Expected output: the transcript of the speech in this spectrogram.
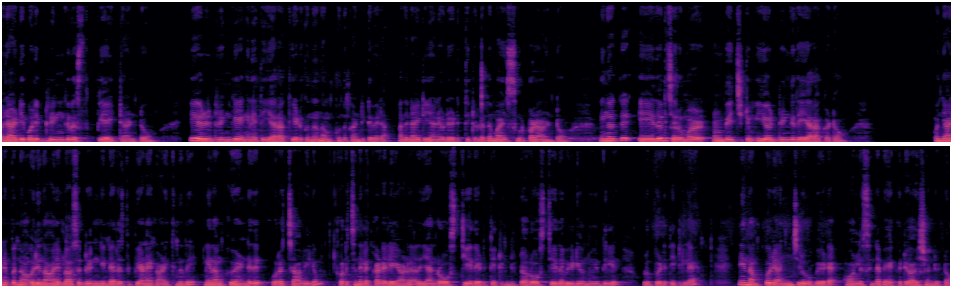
ഒരു അടിപൊളി ഡ്രിങ്ക് റെസിപ്പി ആയിട്ടാണ് കേട്ടോ ഈ ഒരു ഡ്രിങ്ക് എങ്ങനെ തയ്യാറാക്കിയെടുക്കുന്നത് നമുക്കൊന്ന് കണ്ടിട്ട് വരാം. അതിനായിട്ട് ഞാനിവിടെ എടുത്തിട്ടുള്ളത് മൈസൂർ പഴമാണ് കേട്ടോ നിങ്ങൾക്ക് ഏതൊരു ചെറുപഴം വെച്ചിട്ടും ഈ ഒരു ഡ്രിങ്ക് തയ്യാറാക്കാം കേട്ടോ അപ്പോൾ ഞാനിപ്പോൾ ഒരു നാല് ഗ്ലാസ് ഡ്രിങ്കിന്റെ റെസിപ്പിയാണ് കാണിക്കുന്നത്. ഇനി നമുക്ക് വേണ്ടത് കുറച്ച് അവിലും കുറച്ച് നിലക്കടലയാണ്. അത് ഞാൻ റോസ്റ്റ് ചെയ്ത് എടുത്തിട്ടുണ്ട് കേട്ടോ. റോസ്റ്റ് ചെയ്ത വീഡിയോ ഒന്നും ഇതിൽ ഉൾപ്പെടുത്തിയിട്ടില്ലേ. ഇനി നമുക്കൊരു അഞ്ച് രൂപയുടെ ഓർലെസിന്റെ പാക്കറ്റ് ആവശ്യമുണ്ട് കേട്ടോ.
